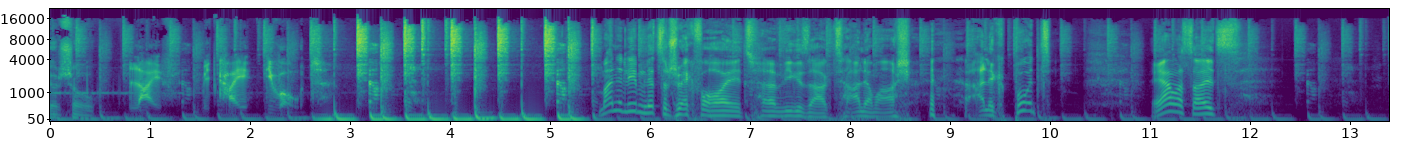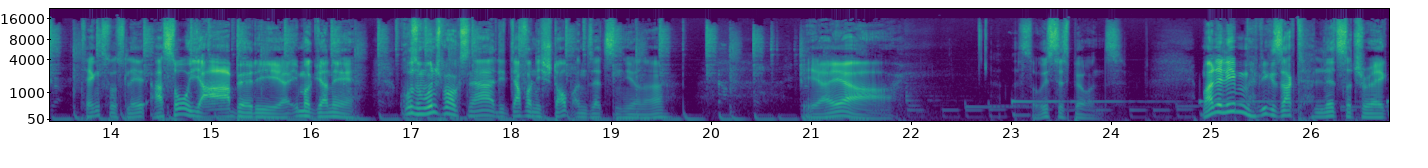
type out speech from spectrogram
Radio Show. Live mit Kai Devote. Meine lieben, letzter Track für heute. Äh, wie gesagt, alle am Arsch. alle kaputt. Ja, was soll's. Thanks fürs Le Ach so, ja, Birdie. Immer gerne. Große Wunschbox, na, die darf man nicht Staub ansetzen hier, ne? Ja, ja. So ist es bei uns. Meine Lieben, wie gesagt, letzter Track.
